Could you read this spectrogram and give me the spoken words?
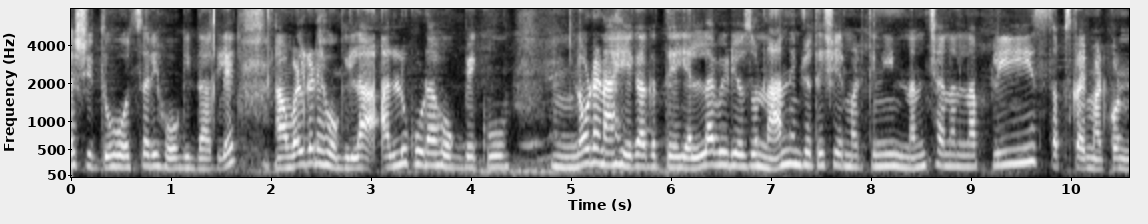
ರಶ್ ಇತ್ತು. ಹೋದ ಸರಿ ಹೋಗಿದ್ದಾಗಲೇ. ಒಳಗಡೆ ಹೋಗಿಲ್ಲ. ಅಲ್ಲೂ ಕೂಡ ಹೋಗಬೇಕು. ನೋಡೋಣ ಹೇಗಾಗುತ್ತೆ. ಎಲ್ಲ ವೀಡಿಯೋಸು ನಾನು ನಿಮ್ಮ ಜೊತೆ ಶೇರ್ ಮಾಡ್ತೀನಿ. ನನ್ನ ಚಾನಲ್ನ ಪ್ಲೀಸ್ ಸಬ್ಸ್ಕ್ರೈಬ್ ಮಾಡ್ಕೊಂಡು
